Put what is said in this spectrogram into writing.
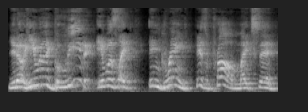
You know, he would like believe it. It was like ingrained. Here's a problem. Mike said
